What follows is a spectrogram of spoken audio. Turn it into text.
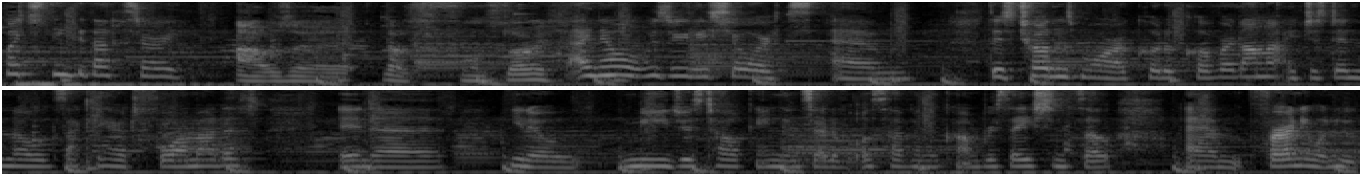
What do you think of that story? That was a that was a fun story. I know it was really short. Um, there's tons more I could have covered on it. I just didn't know exactly how to format it in a you know me just talking instead of us having a conversation. So, um, for anyone who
